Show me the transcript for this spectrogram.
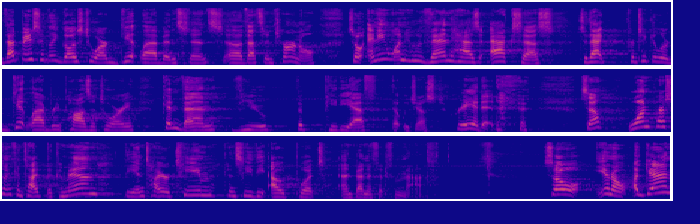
that basically goes to our GitLab instance uh, that's internal. So anyone who then has access to that particular GitLab repository can then view the PDF that we just created. so one person can type the command, the entire team can see the output and benefit from that. So, you know, again,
